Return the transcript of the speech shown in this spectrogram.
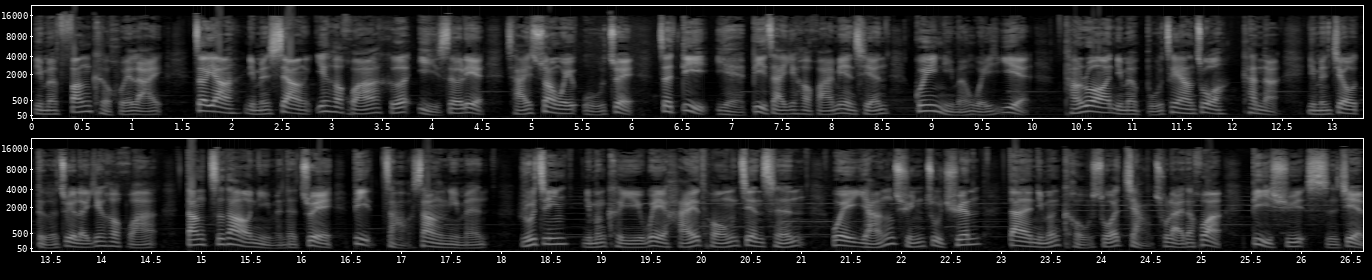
你们方可回来。这样，你们向耶和华和以色列才算为无罪。这地也必在耶和华面前归你们为业。倘若你们不这样做，看哪，你们就得罪了耶和华。当知道你们的罪必找上你们。如今你们可以为孩童建城，为羊群筑圈，但你们口所讲出来的话必须实践。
